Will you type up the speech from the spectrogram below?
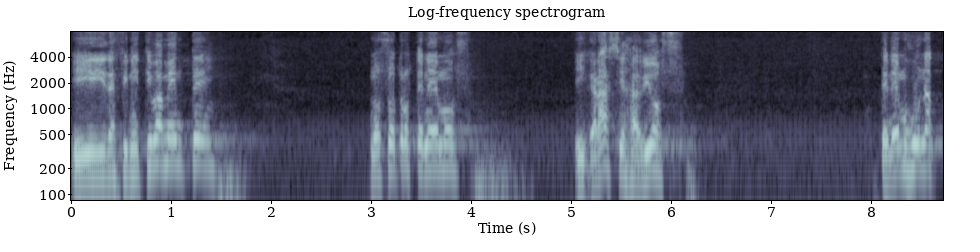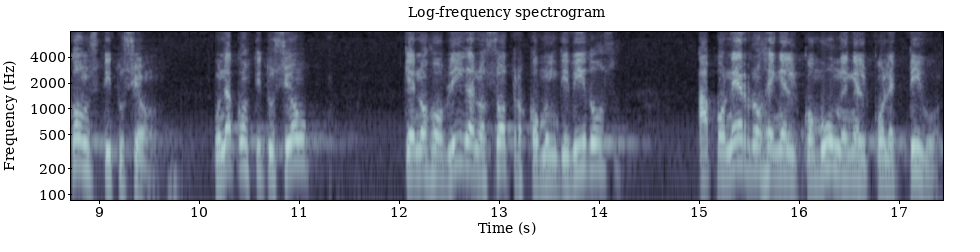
Y definitivamente nosotros tenemos, y gracias a Dios, tenemos una constitución, una constitución que nos obliga a nosotros como individuos a ponernos en el común, en el colectivo,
